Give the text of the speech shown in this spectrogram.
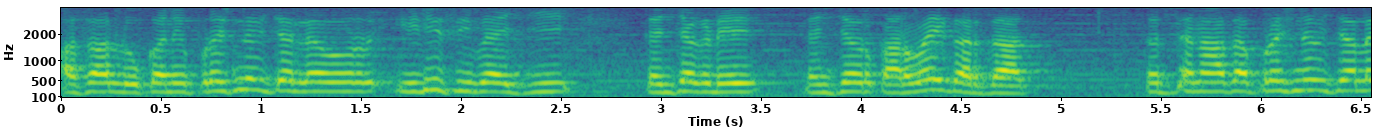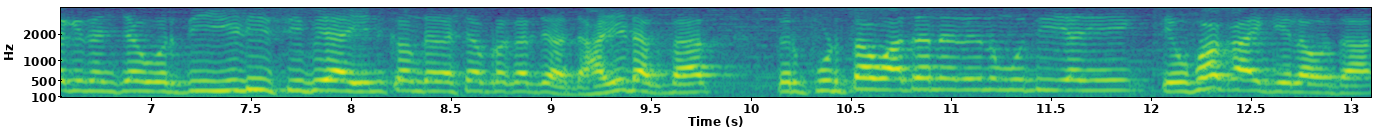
असा लोकांनी प्रश्न विचारल्यावर ईडी सी बी आयची त्यांच्याकडे त्यांच्यावर कारवाई करतात. तर त्यांना आता प्रश्न विचारला की त्यांच्यावरती ED C B I income tax अशा प्रकारच्या धाडी टाकतात. तर पुढचा वादा नरेंद्र मोदी यांनी तेव्हा काय केला होता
